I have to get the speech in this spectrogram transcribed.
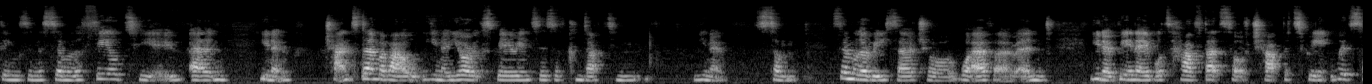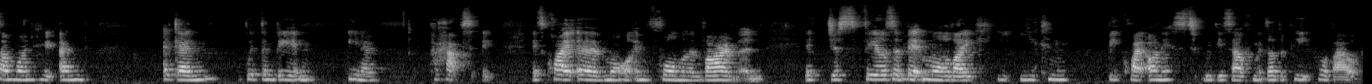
things in a similar field to you and, you know, chatting to them about you know your experiences of conducting you know some similar research or whatever and you know being able to have that sort of chat between with someone who and again with them being you know perhaps it's quite a more informal environment it just feels a bit more like you can be quite honest with yourself and with other people about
